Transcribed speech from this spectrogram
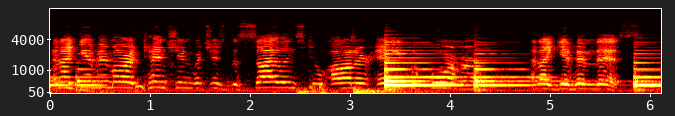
And I give him our attention, which is the silence to honor any performer, and I give him this.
